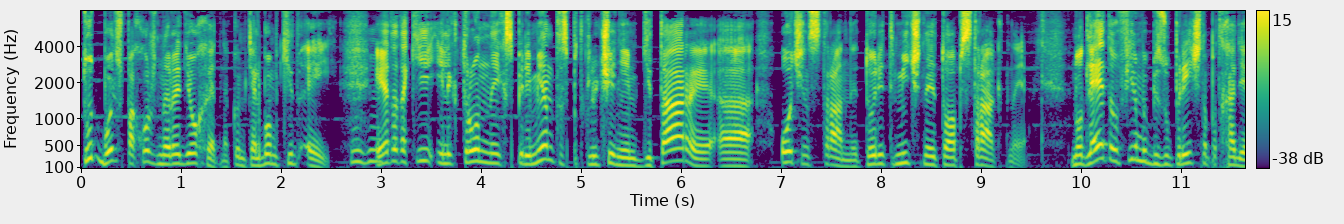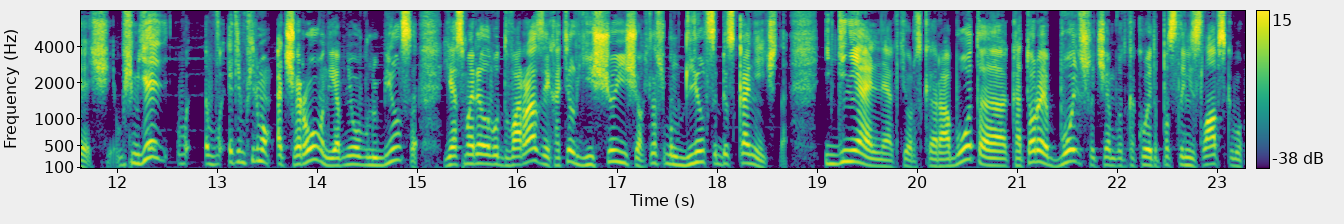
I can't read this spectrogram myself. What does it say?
Тут больше похоже на Radiohead, на какой-нибудь альбом Kid A. Мгм. И это такие электронные эксперименты с подключением гитары, э, очень странные, то ритмичные, то абстрактные. Но для этого фильмы безупречно подходящие. В общем, я этим фильмом очарован, я в него влюбился. Я смотрел его два раза и хотел еще и еще. Хотел, чтобы он длился бесконечно. И гениальная актерская работа, которая больше, чем вот какое-то по Станиславскому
